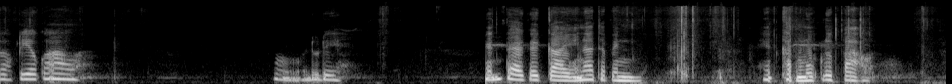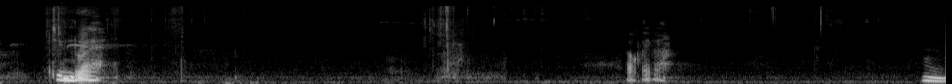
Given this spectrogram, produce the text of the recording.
ดอกเดียวก็เอาโอ้ดูดิ เห็นแต่ไกลๆ น่าจะเป็นเห็ดขัดมุกหรือเปล่า จริงด้วย ดอกเล็กอะ อืม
